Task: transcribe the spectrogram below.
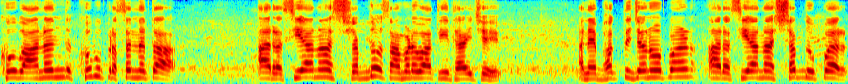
ખૂબ આનંદ, ખૂબ પ્રસન્નતા આ રસિયાના શબ્દો સાંભળવાથી થાય છે. અને ભક્તજનો પણ આ રસિયાના શબ્દ ઉપર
